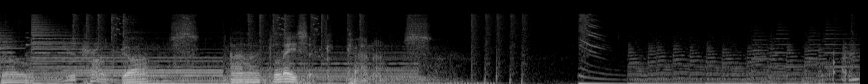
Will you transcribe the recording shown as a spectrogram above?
So, neutron guns and laser cannons. Right.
